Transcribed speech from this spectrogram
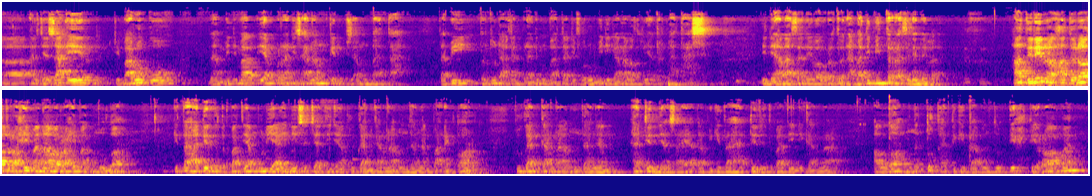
uh, Aljazair, di Maroko, nah minimal yang pernah di sana mungkin bisa membantah. Tapi tentu tidak akan berani membantah di forum ini karena waktunya terbatas. Ini alasannya Pak Broto, nah berarti pinter hasilnya Pak. Hadirin wal hadirat rahimana wa rahimakumullah. Kita hadir ke tempat yang mulia ini sejatinya bukan karena undangan Pak Rektor, bukan karena undangan hadirnya saya, tapi kita hadir di tempat ini karena Allah mengetuk hati kita untuk ihtiraman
